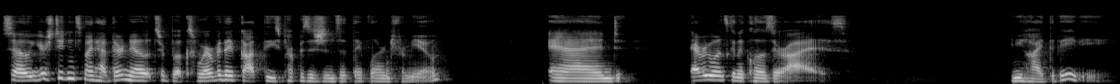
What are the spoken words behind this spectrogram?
So your students might have their notes or books wherever they've got these prepositions that they've learned from you. And everyone's going to close their eyes. And you hide the baby.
